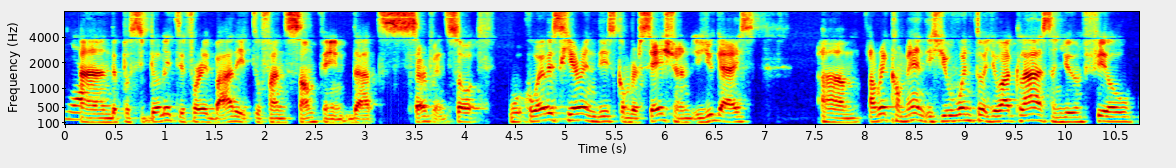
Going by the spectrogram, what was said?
Yeah. And the possibility for everybody to find something that's serving. So wh- whoever's hearing this conversation, you guys, um, I recommend if you went to a yoga class and you don't feel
